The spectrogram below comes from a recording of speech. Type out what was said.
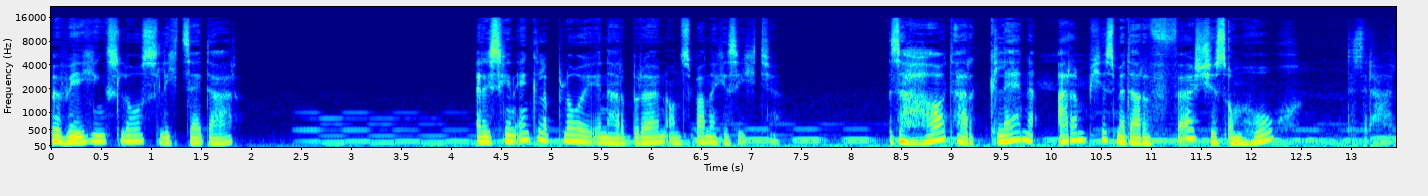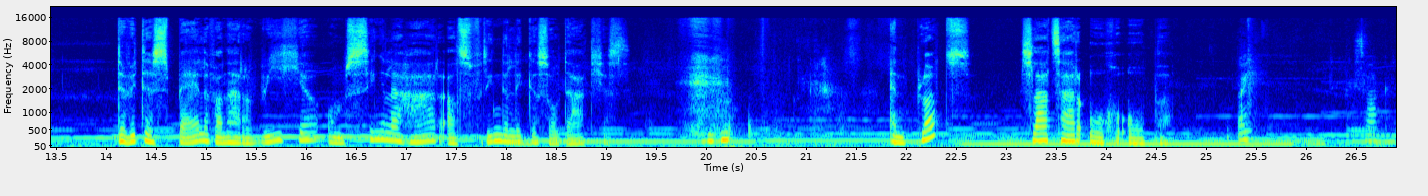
Bewegingsloos ligt zij daar. Er is geen enkele plooi in haar bruin ontspannen gezichtje. Ze houdt haar kleine armpjes met haar vuistjes omhoog. Het is raar. De witte spijlen van haar wiegje omsingelen haar als vriendelijke soldaatjes. en plots slaat ze haar ogen open. Oei, wakker.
